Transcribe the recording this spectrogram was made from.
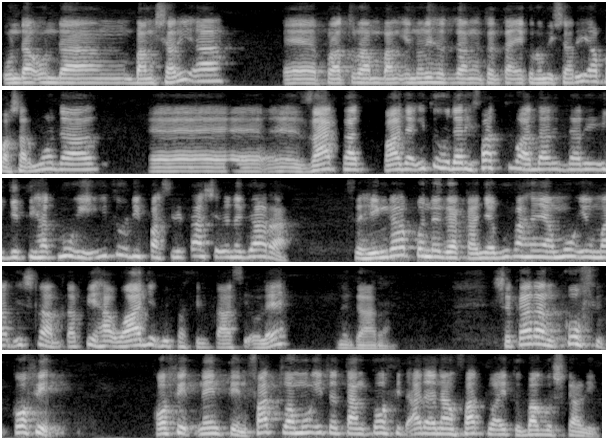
undang-undang bank syariah, eh, peraturan Bank Indonesia tentang, tentang ekonomi syariah, pasar modal, eh, eh zakat, pajak itu dari fatwa dari dari ijtihad MUI itu difasilitasi oleh negara. Sehingga penegakannya bukan hanya MUI umat Islam, tapi wajib difasilitasi oleh negara. Sekarang COVID, COVID, COVID-19, fatwa MUI tentang COVID ada enam fatwa itu bagus sekali.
